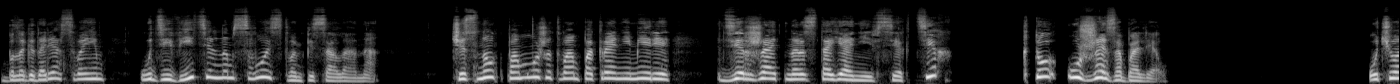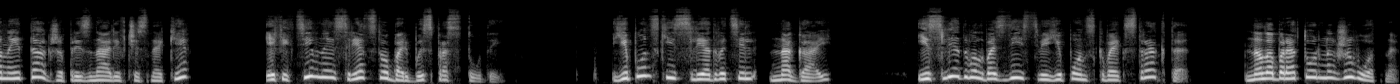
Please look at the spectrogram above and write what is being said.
Благодаря своим удивительным свойствам, писала она, чеснок поможет вам, по крайней мере, держать на расстоянии всех тех, кто уже заболел. Ученые также признали в чесноке эффективное средство борьбы с простудой. Японский исследователь Нагай исследовал воздействие японского экстракта на лабораторных животных,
